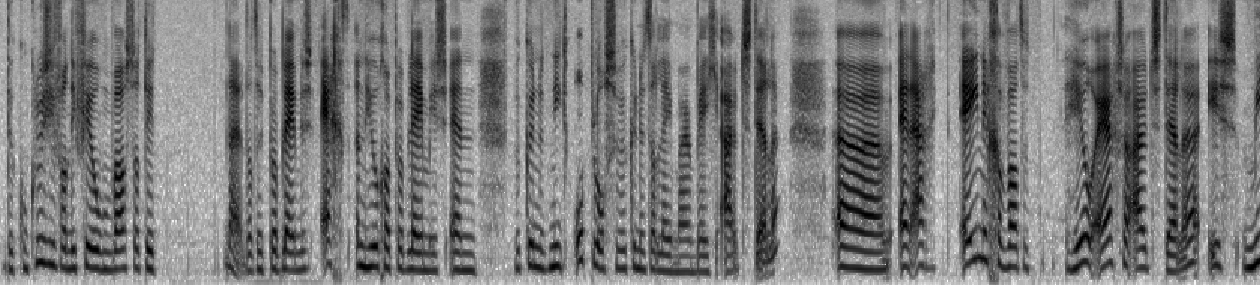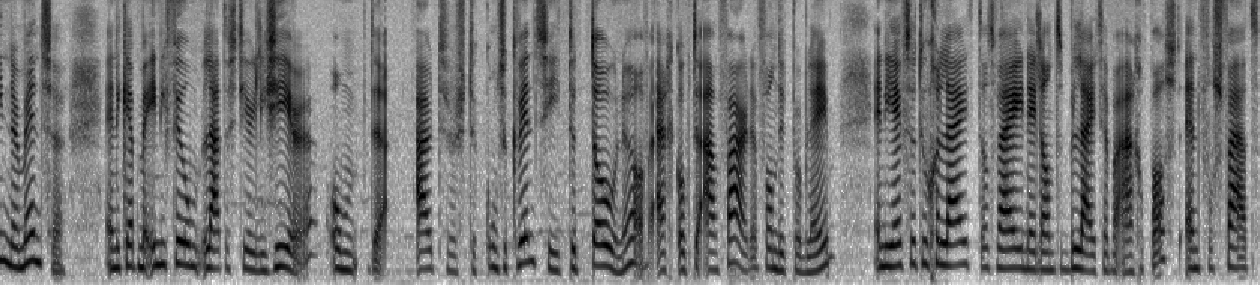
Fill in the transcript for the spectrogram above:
de conclusie van die film was dat dit nou, dat het probleem dus echt een heel groot probleem is. En we kunnen het niet oplossen, we kunnen het alleen maar een beetje uitstellen. Uh, en eigenlijk het enige wat het heel erg zou uitstellen is minder mensen. En ik heb me in die film laten steriliseren om de uiterste consequentie te tonen, of eigenlijk ook te aanvaarden van dit probleem. En die heeft ertoe geleid dat wij in Nederland het beleid hebben aangepast en fosfaat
